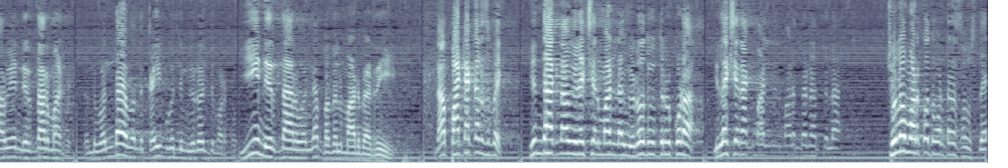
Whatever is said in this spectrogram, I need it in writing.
ತಾವೇ ನಿರ್ಧಾರ ಮಾಡ್ರಿ. ಒಂದು ಒಂದ, ಒಂದು ಕೈ ಮುಗಿದು ನಿಮ್ಗೆ ವಿನಂತಿ ಮಾಡ್ಕೊ ಈ ನಿರ್ಧಾರವನ್ನ ಬದಲು ಮಾಡಬೇಡ್ರಿ. ನಾವು ಪಾಠ ಕಲಿಸ್ಬೇಕು. ಹಿಂದಾಕ್ ನಾವು ಇಲೆಕ್ಷನ್ ಮಾಡಿ, ನಾವು ವಿರೋಧ ಇದ್ರು ಕೂಡ ಇಲೆಕ್ಷನ್ ಯಾಕೆ ಮಾಡಿ ಮಾಡಿದ್ದಾನೆ ಅಂತಿಲ್ಲ. ಚಲೋ ಮಾಡ್ಕೋತ ಹೊಂಟಾರ ಸಂಸ್ಥೆ.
